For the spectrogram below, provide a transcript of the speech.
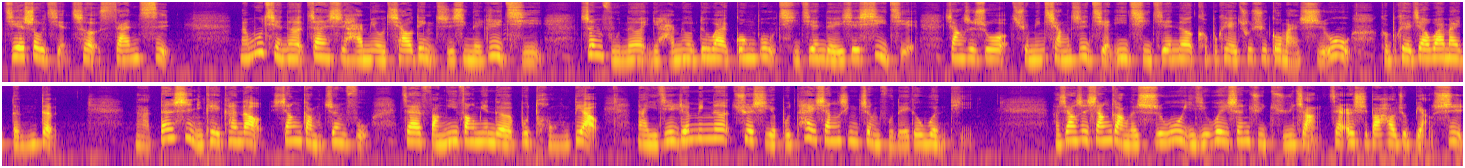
接受检测三次。那目前呢，暂时还没有敲定执行的日期，政府呢也还没有对外公布期间的一些细节，像是说全民强制检疫期间呢，可不可以出去购买食物，可不可以叫外卖等等。那但是你可以看到，香港政府在防疫方面的不同调，那以及人民呢，确实也不太相信政府的一个问题。好像是香港的食物以及卫生局局长在二十八号就表示，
